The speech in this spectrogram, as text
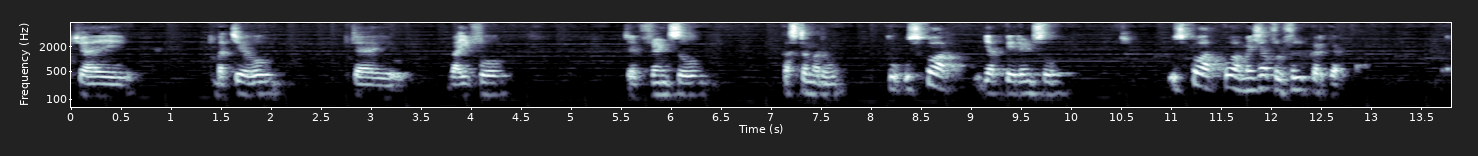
चाहे बच्चे हो, चाहे वाइफ हो, चाहे फ्रेंड्स हो कस्टमर हो तो उसको आप, या पेरेंट्स हो, उसको आपको हमेशा फुलफिल करके रखना है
